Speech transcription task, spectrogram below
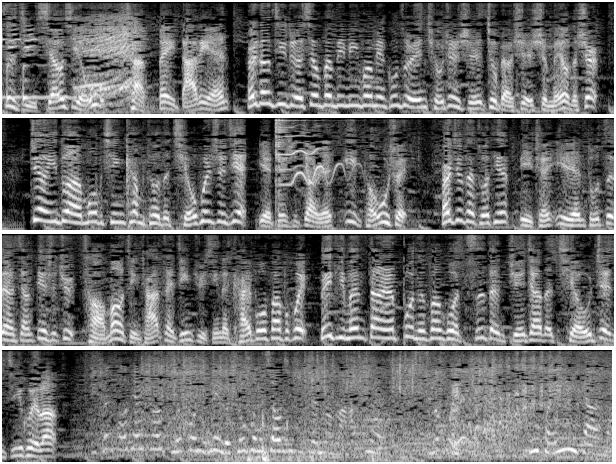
自己消息有误，惨被打脸。而当记者向范冰冰方面工作人员求证时，就表示是没有的事儿。这样一段摸不清看不透的求婚事件，也真是叫人一头雾水。而就在昨天，李晨一人独自亮相电视剧《草帽警察》在京举行的开播发布会，媒体们当然不能放过此等绝佳的求证机会了。李晨昨天说结婚那个求婚的消息是真的吗？对，能回应一下？您回应一下吗？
